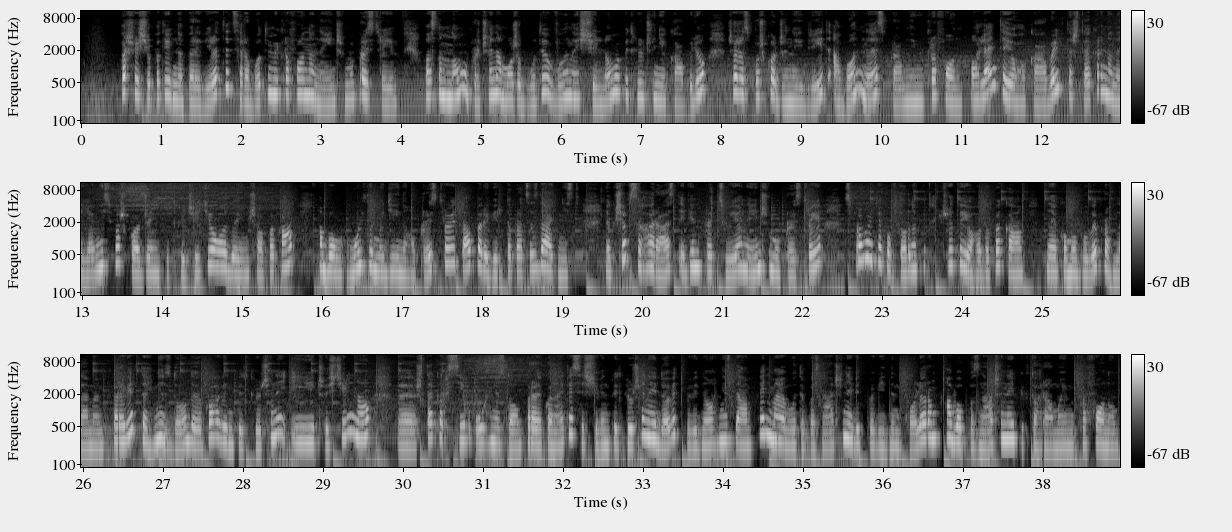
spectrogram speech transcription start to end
Перше, що потрібно перевірити, це роботу мікрофона на іншому пристрої. В основному причина може бути в нещільному підключенні кабелю через пошкоджений дріт або несправний мікрофон. Огляньте його кабель та штекер на наявність пошкоджень, підключіть його до іншого ПК або мультимедійного пристрою та перевірте працездатність. Якщо все гаразд і він працює на іншому пристрої, спробуйте повторно підключити його до ПК, на якому були проблеми. Перевірте гніздо, до якого він підключений, і чи щільно е, штекер штекер сів у гніздо. Переконайтеся, що він підключений до відповідного гнізда. Він має бути позначений відповідним кольором або позначений піктограмою мікрофону.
